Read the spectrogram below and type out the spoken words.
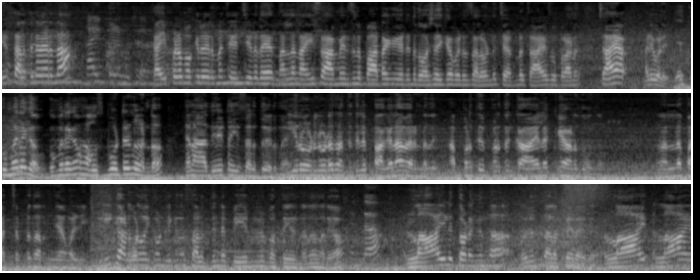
ഈ സ്ഥലത്തിന്റെ പേരെന്താ? കൈപ്പഴമൊക്കെ വരുമ്പോ ചേച്ചിയുടെ നല്ല നൈസ് ആംബിയൻസിൽ പാട്ടൊക്കെ കേട്ടിട്ട് ദോശ കഴിക്കാൻ പറ്റുന്ന സ്ഥലമുണ്ട്. ചേട്ടന്റെ ചായ സൂപ്പറാണ്. ചായ അടിപൊളി. കുമരകം. കുമരകം ഹൗസ് ബോട്ടുകൾ കണ്ടോ? ഞാൻ ആദ്യമായിട്ടാണ് ഈ സ്ഥലത്ത് വരുന്നത് ഈ റോഡിലൂടെ സത്യത്തിൽ പകലാ വരേണ്ടത്. അപ്പുറത്തും ഇപ്പുറത്തും കായലൊക്കെയാണ് തോന്നുന്നു. നല്ല പച്ചപ്പ് നിറഞ്ഞ വഴി. ഈ കടന്നു പോയിക്കൊണ്ടിരിക്കുന്ന സ്ഥലത്തിന്റെ പേരിനൊരു പ്രത്യേകത ഉണ്ട് എന്താണെന്നറിയോ എന്താ? ലായിൽ തുടങ്ങുന്ന ഒരു സ്ഥലപ്പേരായത്. ലായ് ലായ്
